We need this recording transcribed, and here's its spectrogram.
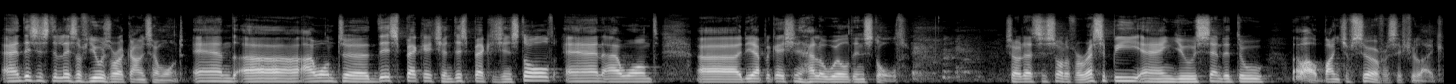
and this is the list of user accounts I want. And uh, I want uh, this package and this package installed, and I want uh, the application Hello World installed. So that's a sort of a recipe, and you send it to well, a bunch of servers, if you like,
